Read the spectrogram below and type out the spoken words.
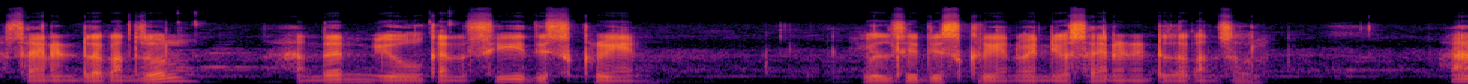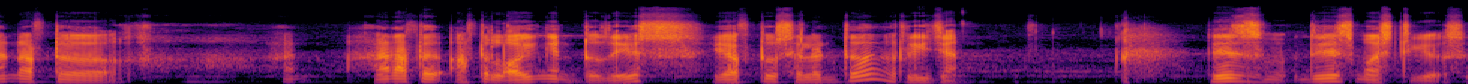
Sign into the console, and then you can see this screen. You will see this screen when you sign in into the console. And after and, after after logging into this, you have to select the region. This this must use.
